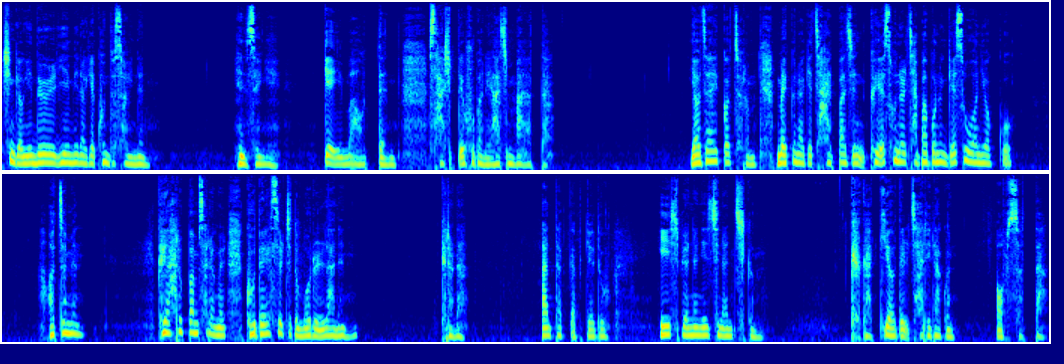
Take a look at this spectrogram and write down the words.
신경이 늘 예민하게 곤두서 있는 인생이 게임 아웃된 40대 후반의 아줌마였다. 여자의 것처럼 매끈하게 잘 빠진 그의 손을 잡아보는 게 소원이었고 어쩌면 그의 하룻밤 사랑을 고대했을지도 모를 나는 그러나 안타깝게도 20여 년이 지난 지금 그가 끼어들 자리라곤 없었다.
